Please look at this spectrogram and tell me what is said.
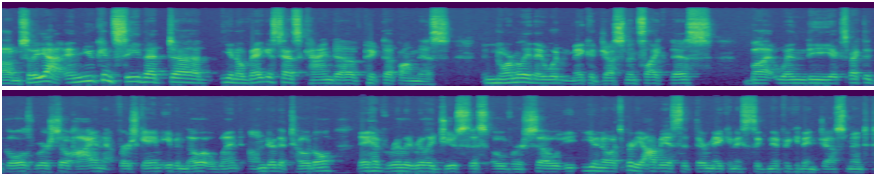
Um, so yeah, and you can see that uh, you know Vegas has kind of picked up on this. Normally they wouldn't make adjustments like this, but when the expected goals were so high in that first game, even though it went under the total, they have really, really juiced this over. So, you know, it's pretty obvious that they're making a significant adjustment.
